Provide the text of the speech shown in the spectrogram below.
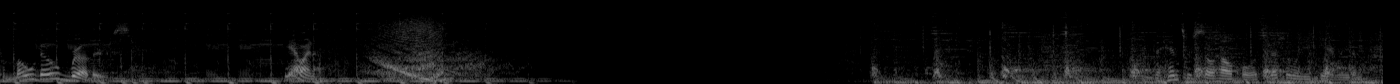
Komodo Brothers. Yeah, why not? Helpful, especially when you can't read them.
